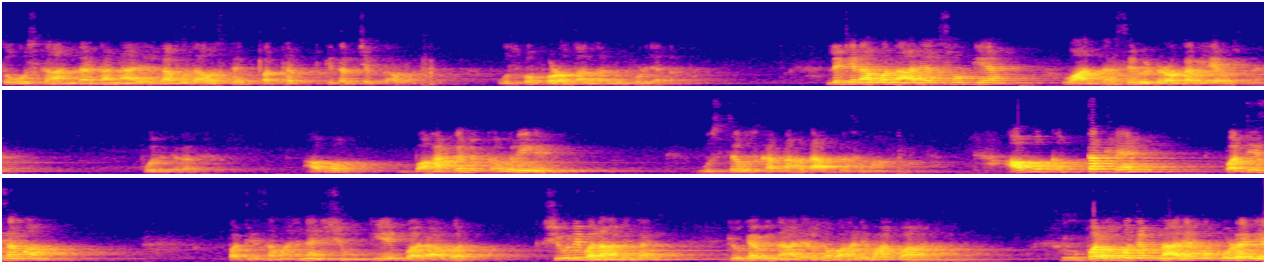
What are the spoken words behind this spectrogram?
तो उसका अंदर का नारियल का गुदा उससे पत्थर की तरफ़ चिपका हुआ था। उसको फोड़ो तो अंदर में फूट जाता था। लेकिन अब वो नारियल सूख गया, वो अंदर से विड्रॉ कर लिया उसने। पूरी तरह से। अब वो बाहर का जो कवरिंग है उससे उसका तादाद में समाप्त हो गया। अब वो कब तक है? पति समा। पति समय ने शिव के बराबर। शिव नहीं बना अभी तक क्योंकि अभी नारियल का बाहरी भाग बाहर है। पर वो जब नारियल को फोड़ेंगे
